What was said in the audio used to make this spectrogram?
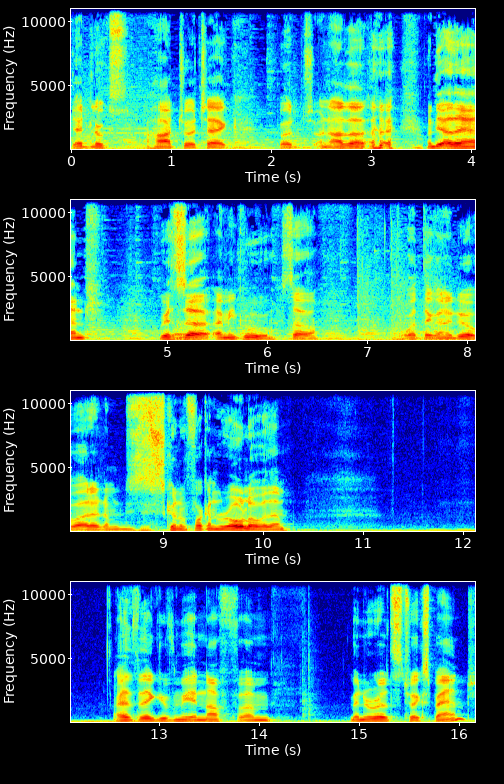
That looks hard to attack, but on other, on the other hand, with the I mean goo, so what they're gonna do about it? I'm just gonna fucking roll over them. Either they give me enough um, minerals to expand,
